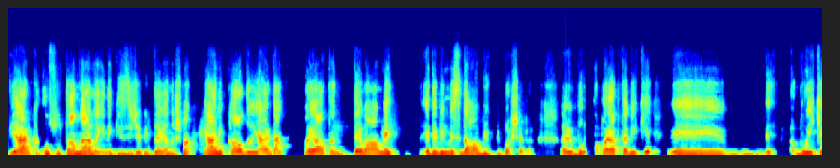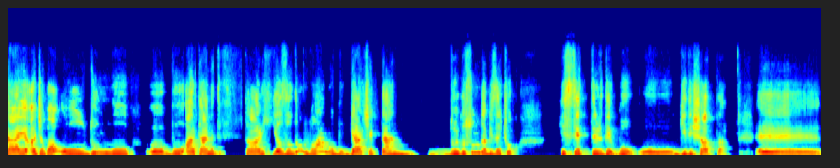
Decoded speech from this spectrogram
diğer kadın sultanlarla yine gizlice bir dayanışma. Yani kaldığı yerden hayata devam et, edebilmesi daha büyük bir başarı. Evet. Bunu yaparak tabii ki e, bu hikaye acaba oldu mu? E, bu alternatif tarih yazıldı mı? Var mı bu? Gerçekten duygusunu da bize çok hissettirdi bu o, gidişatla. Ee,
